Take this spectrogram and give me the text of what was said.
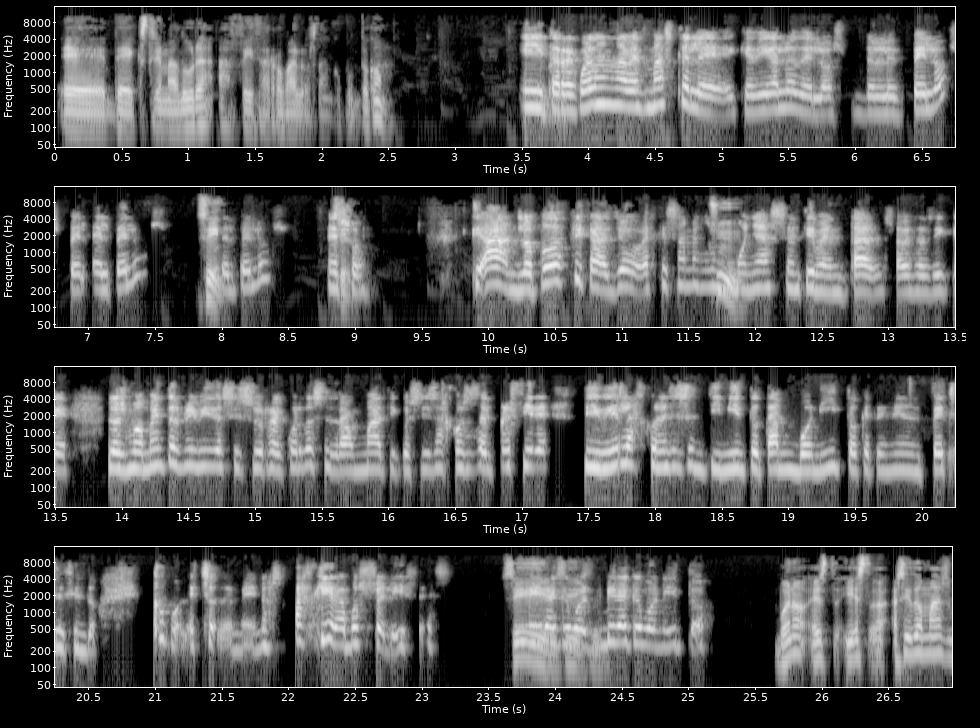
eh, de Extremadura, a faith.losdanco.com. Y te recuerdo una vez más que, le, que digas lo de los, de los pelos, pel- el pelos, Sí, del pelos, eso. Ah, lo puedo explicar yo, es que Sam es un moñas sentimental, ¿sabes? Así que los momentos vividos y sus recuerdos traumáticos y esas cosas, él prefiere vivirlas con ese sentimiento tan bonito que tenía en el pecho, diciendo, ¿cómo le echo de menos? Aquí éramos felices. sí, mira, sí, qué, sí. mira qué bonito. Bueno, esto, y esto ha sido más,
